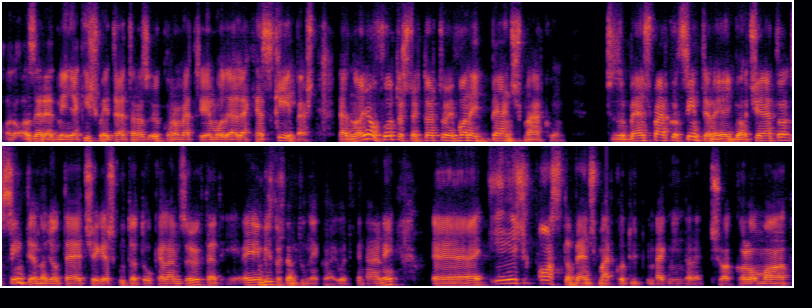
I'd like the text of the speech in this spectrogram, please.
az eredmények ismételten az ökonometriai modellekhez képest. Tehát nagyon fontosnak tartom, hogy van egy benchmarkunk. És ez a benchmarkot szintén a jegyben csinálta, szintén nagyon tehetséges kutatók, elemzők, tehát én biztos nem tudnék olyan jól csinálni, és azt a benchmarkot üti meg minden egyes alkalommal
